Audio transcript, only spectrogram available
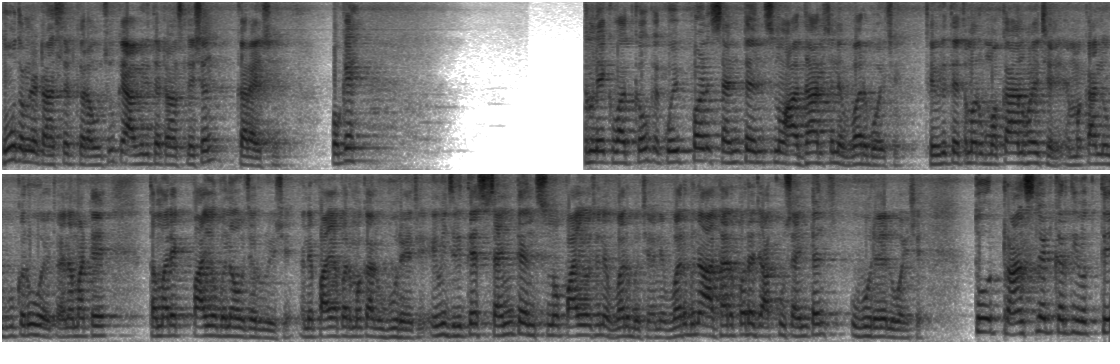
હું તમને ટ્રાન્સલેટ કરાવું છું કે આવી રીતે ટ્રાન્સલેશન કરાય છે. ઓકે તમને એક વાત કહું કે કોઈ પણ સેન્ટેન્સનો આધાર છે ને વર્બ હોય છે, જેવી રીતે તમારું મકાન હોય છે, એ મકાન ઊભું કરવું હોય તો એના માટે તમારે એક પાયો બનાવવો જરૂરી છે અને પાયા પર મકાન ઊભું રહે છે. એવી જ રીતે સેન્ટેન્સનો પાયો છે ને વર્બ છે અને વર્બના આધાર પર જ આખું સેન્ટેન્સ ઊભું રહેલું હોય છે. તો ટ્રાન્સલેટ કરતી વખતે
